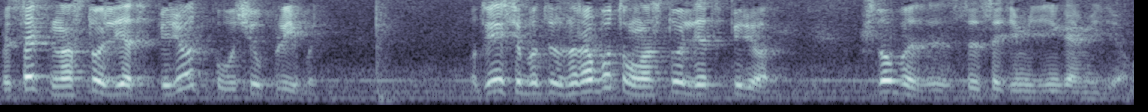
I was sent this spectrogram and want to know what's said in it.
Представьте, на 100 лет вперед получил прибыль. Вот если бы ты заработал на 100 лет вперед, что бы ты с этими деньгами делал?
